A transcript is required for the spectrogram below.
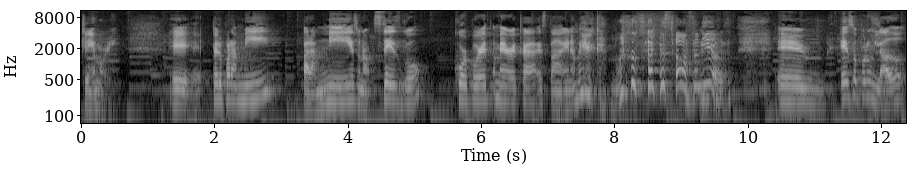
que Emory. Eh, pero para mí, para mí es un sesgo. Corporate America está en América, ¿no? O sea, en Estados Unidos. Eh, eso por un lado.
